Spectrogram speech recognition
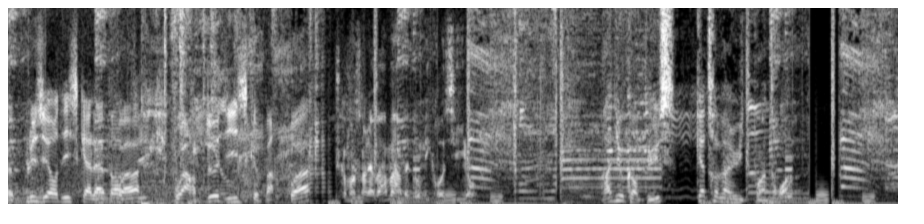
Euh, plusieurs disques à la fois, voire deux disques parfois. Je commence à en avoir marre de ton micro-sillon. Radio Campus 88.3.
